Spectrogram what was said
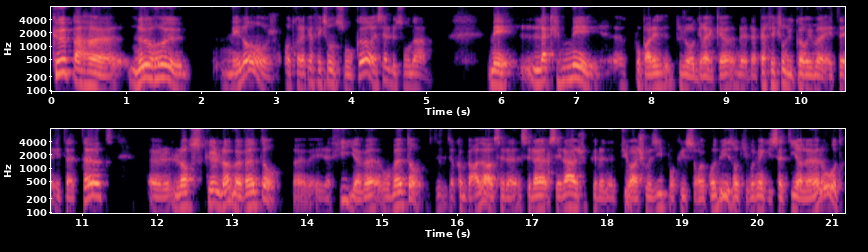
que par un heureux mélange entre la perfection de son corps et celle de son âme. Mais l'acmé, euh, pour parler toujours grec, hein, la perfection du corps humain est, est atteinte lorsque l'homme a 20 ans euh, et la fille a 20 ou 20 ans. C'est comme par hasard, c'est l'âge que la nature a choisi pour qu'ils se reproduisent. Donc il faut bien qu'ils s'attirent l'un à l'autre.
